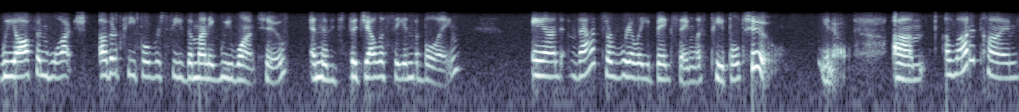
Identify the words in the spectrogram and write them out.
We often watch other people receive the money we want to, and the, the jealousy and the bullying. And that's a really big thing with people, too. You know, um, a lot of times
